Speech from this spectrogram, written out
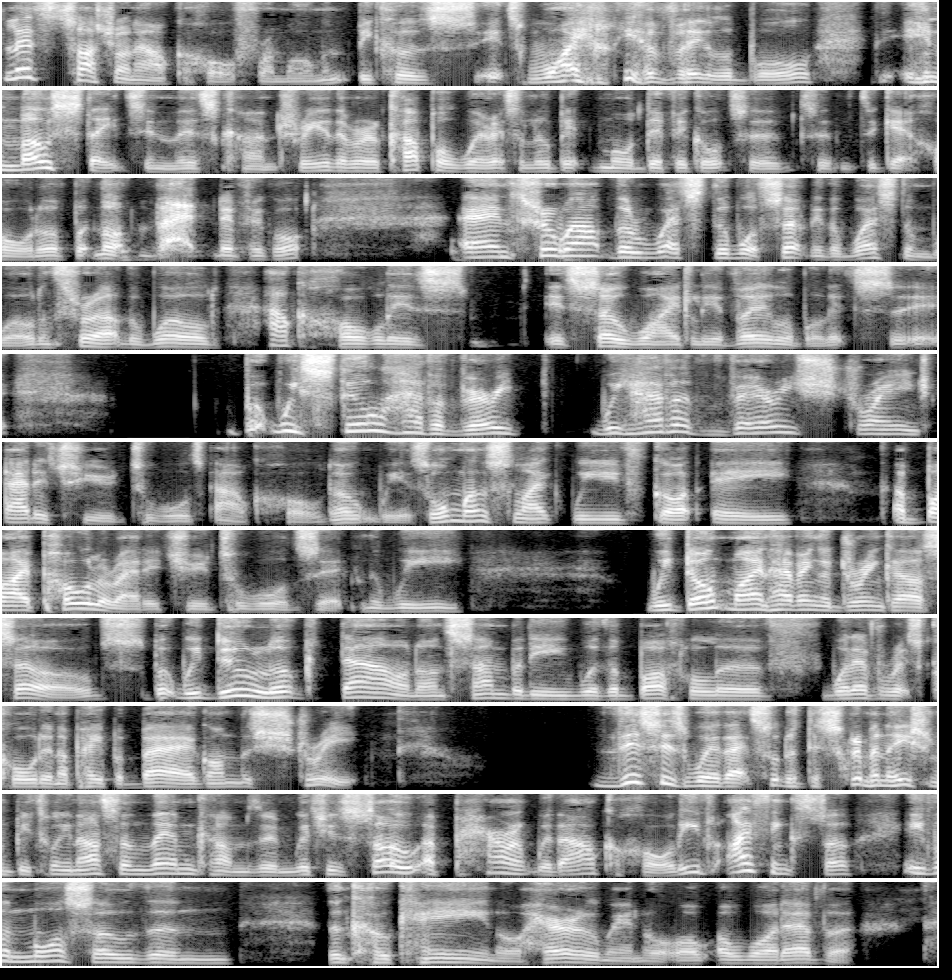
Let's touch on alcohol for a moment because it's widely available in most states in this country. There are a couple where it's a little bit more difficult to, to, to get hold of, but not that difficult. And throughout the West, the well, certainly the Western world, and throughout the world, alcohol is is so widely available. It's, uh, but we still have a very we have a very strange attitude towards alcohol, don't we? It's almost like we've got a a bipolar attitude towards it. We we don't mind having a drink ourselves, but we do look down on somebody with a bottle of whatever it's called in a paper bag on the street this is where that sort of discrimination between us and them comes in, which is so apparent with alcohol. Even I think so, even more so than than cocaine or heroin or, or, or whatever.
